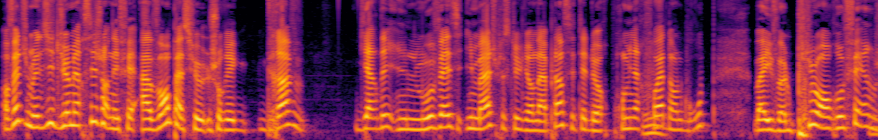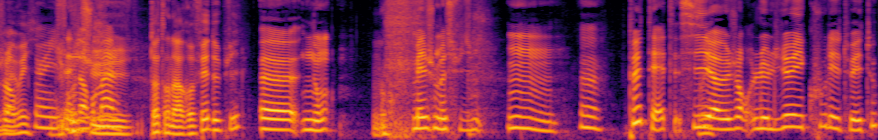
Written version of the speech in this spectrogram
en fait, je me dis, Dieu merci, j'en ai fait avant parce que j'aurais grave gardé une mauvaise image parce qu'il y en a plein, c'était leur première Mm. fois dans le groupe. Bah, ils veulent plus en refaire, bah genre. oui. Oui, Du c'est normal. tu- Toi, t'en as refait depuis? Euh, non. Non. Mais je me suis dit, hmm, Hmm. peut-être, si Oui. euh, genre le lieu est cool et tout et tout.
